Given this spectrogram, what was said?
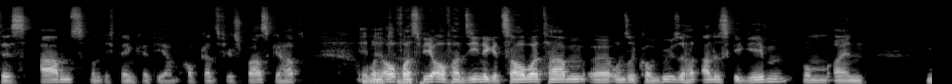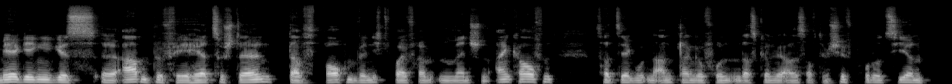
des Abends und ich denke, die haben auch ganz viel Spaß gehabt. In und auch Tat. was wir auf Hansine gezaubert haben, äh, unsere Kombüse hat alles gegeben, um ein mehrgängiges äh, Abendbuffet herzustellen. Das brauchen wir nicht bei fremden Menschen einkaufen. Es hat sehr guten Anklang gefunden. Das können wir alles auf dem Schiff produzieren.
